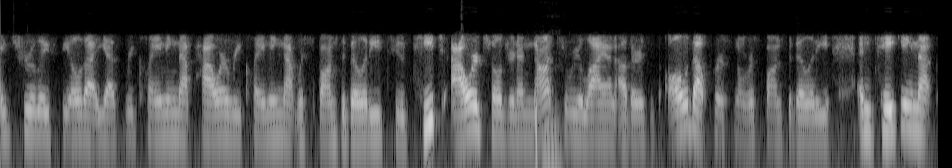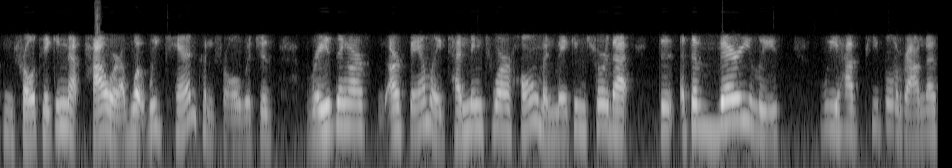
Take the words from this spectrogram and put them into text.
I truly feel that yes, reclaiming that power, reclaiming that responsibility to teach our children and not to rely on others. It's all about personal responsibility and taking that control, taking that power of what we can control, which is raising our our family, tending to our home, and making sure that the, at the very least we have people around us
